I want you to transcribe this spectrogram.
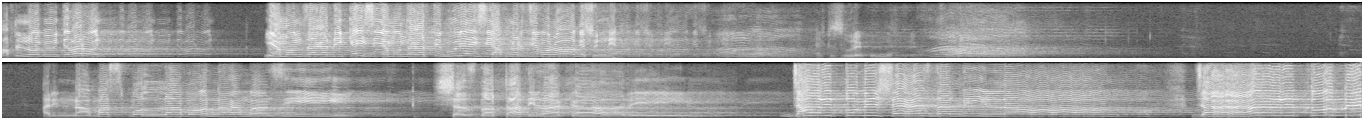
আপনি নবী হইতে পারুন এমন জায়গা দেখাইছি, এমন জায়গাতে ঘুরে আইছি আপনার জীবনও গেছুন না। একটু জোরে কইনা আরে নামাজ পড়লাম নামাজি, সাজদাটা দিলা কারে? যার তুমি সেজদা দিলা, যার তুমি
